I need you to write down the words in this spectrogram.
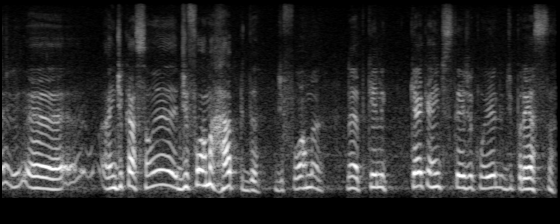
é, é, a indicação é de forma rápida, de forma, né, porque ele quer que a gente esteja com ele depressa.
